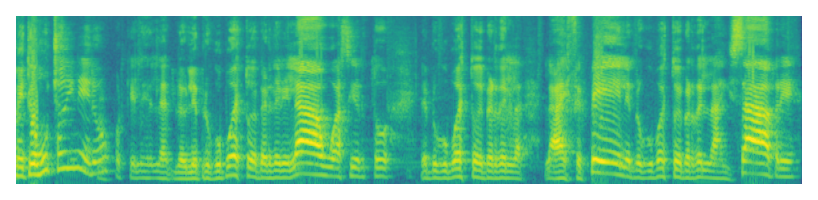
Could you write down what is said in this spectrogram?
metió mucho dinero porque le, preocupó esto de perder el agua, ¿cierto? Le preocupó esto de perder la, la AFP, le preocupó esto de perder las ISAPRE.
